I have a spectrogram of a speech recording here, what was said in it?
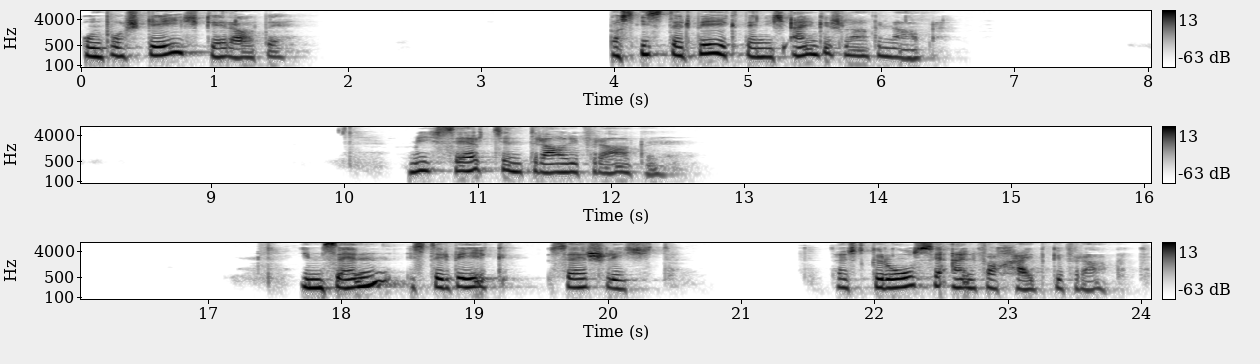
Und wo stehe ich gerade? Was ist der Weg, den ich eingeschlagen habe? Mich sehr zentrale Fragen. Im Zen ist der Weg sehr schlicht. Da ist große Einfachheit gefragt.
